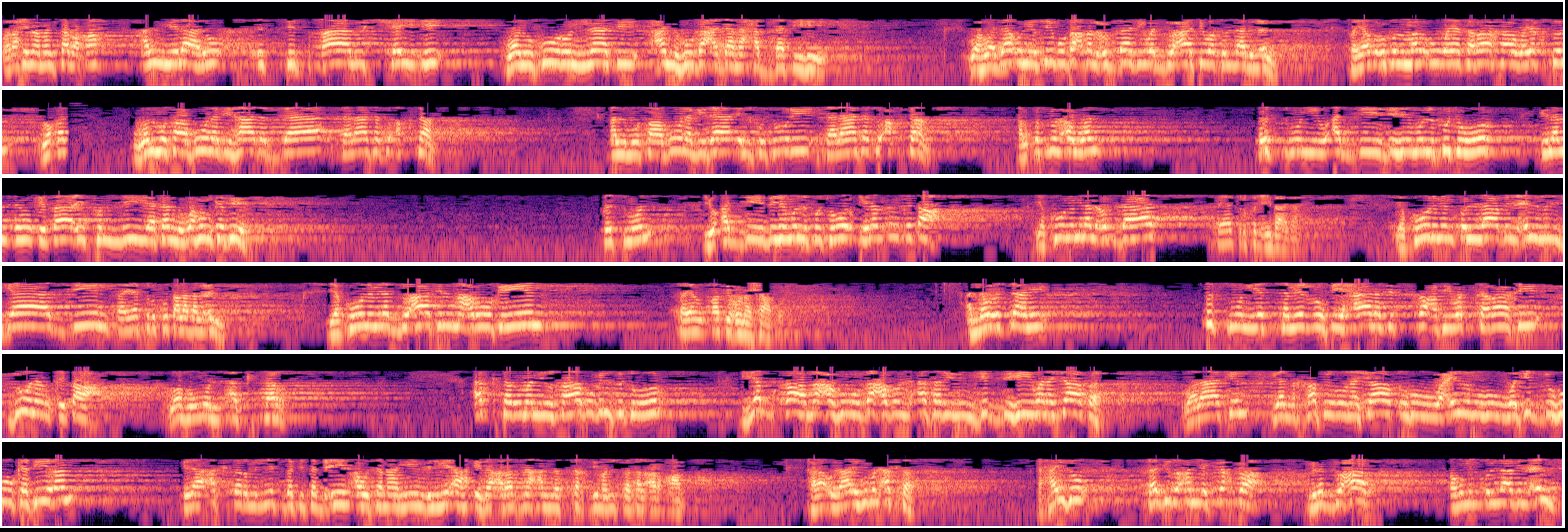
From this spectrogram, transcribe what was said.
ورحم من سبقه الملال استثقال الشيء ونفور الناس عنه بعد محبته. وهو داء يصيب بعض العباد والدعاة وطلاب العلم. فيضعف المرء ويتراخى ويقتل وقد والمصابون بهذا الداء ثلاثة أقسام. المصابون بداء الفتور ثلاثة أقسام. القسم الأول قسم يؤدي بهم الفتور إلى الانقطاع كلية وهم كثير. قسم يؤدي بهم الفتور إلى الانقطاع. يكون من العباد فيترك العبادة. يكون من طلاب العلم الجادين فيترك طلب العلم. يكون من الدعاة المعروفين فينقطع نشاطه. النوع الثاني قسم يستمر في حالة الضعف والتراخي دون انقطاع وهم الأكثر. أكثر من يصاب بالفتور يبقى معه بعض الأثر من جده ونشاطه ولكن ينخفض نشاطه وعلمه وجده كثيرا إلى أكثر من نسبة سبعين أو ثمانين بالمئة إذا أردنا أن نستخدم نسبة الأرقام. هؤلاء هم الأكثر. حيث تجد أن الشخص من الدعاة أو من طلاب العلم.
